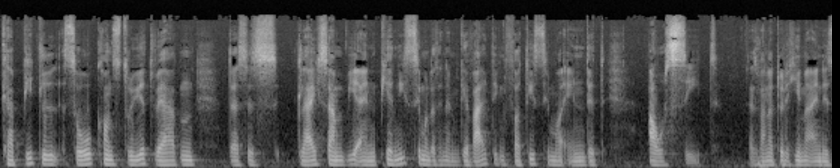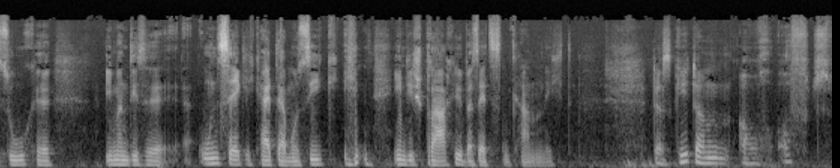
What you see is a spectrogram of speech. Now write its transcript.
Kapitel so konstruiert werden, dass es gleichsam wie ein Pianissimo, das in einem gewaltigen Fortissimo endet, aussieht. Es war natürlich immer eine Suche, wie man diese Unsäglichkeit der Musik in, in die Sprache übersetzen kann, nicht? Das geht dann auch oft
